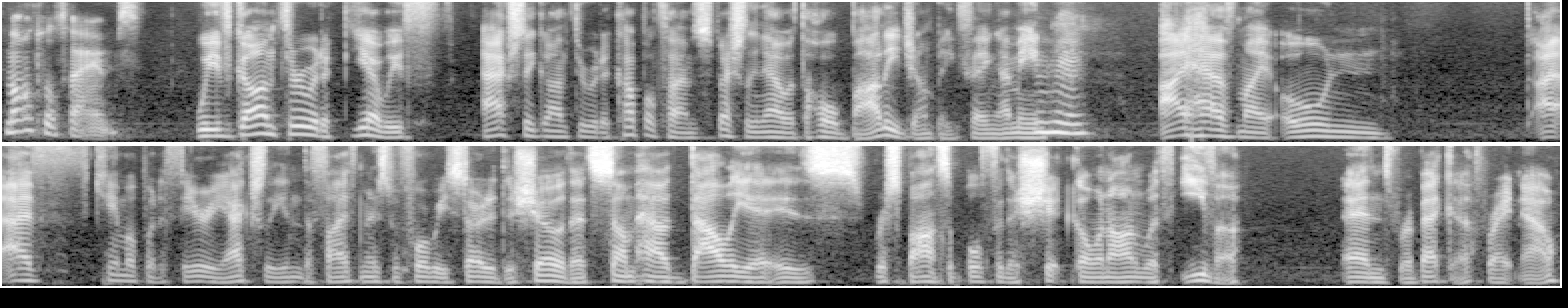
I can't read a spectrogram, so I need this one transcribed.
multiple times. We've gone through it. Yeah, we've actually gone through it a couple times, especially now with the whole body jumping thing. I mean, I have my own. I, I've came up with a theory actually in the five minutes before we started the show that somehow Dahlia is responsible for the shit going on with Eva and Rebekah right now.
